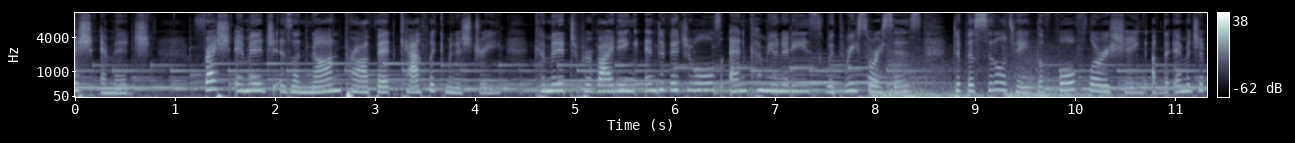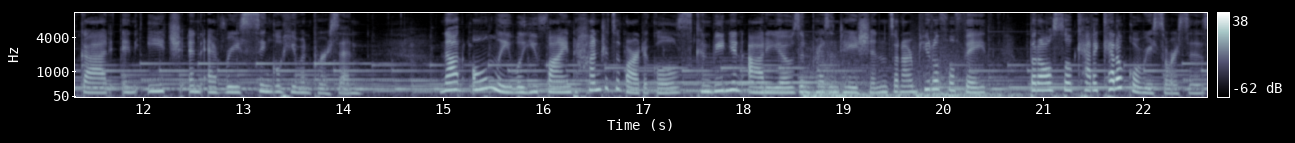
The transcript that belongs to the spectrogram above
Fresh Image. Fresh Image is a nonprofit Catholic ministry committed to providing individuals and communities with resources to facilitate the full flourishing of the image of God in each and every single human person. Not only will you find hundreds of articles, convenient audios, and presentations on our beautiful faith, but also catechetical resources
